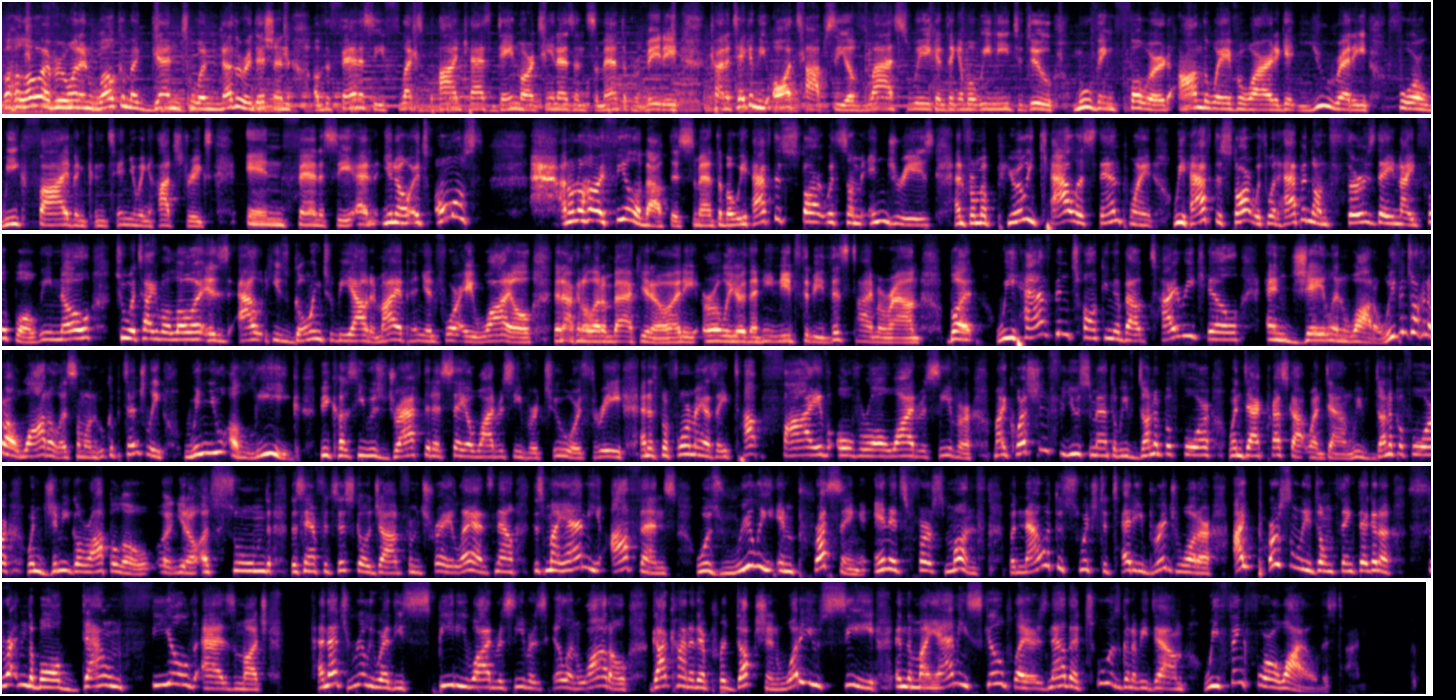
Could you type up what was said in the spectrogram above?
Well, hello, everyone, and welcome again to another edition of the Fantasy Flex podcast. Dane Martinez and Samantha Praviti kind of taking the autopsy of last week and thinking what we need to do moving forward on the waiver wire to get you ready for week five and continuing hot streaks in fantasy. And, you know, it's almost I don't know how I feel about this, Samantha, but we have to start with some injuries. And from a purely callous standpoint, we have to start with what happened on Thursday night football. We know Tua Tagovailoa is out. He's going to be out, in my opinion, for a while. They're not going to let him back, you know, any earlier than he needs to be this time around. But we have been talking about Tyreek Hill and Jaylen Waddle. We've been talking about Waddle as someone who could potentially win you a league because he was drafted as, say, a wide receiver two or three and is performing as a top five overall wide receiver. My question for you, Samantha, we've done it before when Dak Prescott went down. We've done it before when Jimmy Garoppolo, uh, you know, assumed the San Francisco job from Trey Lance. Now, this Miami offense was really impressing in its first month, but now with the switch to Teddy Bridgewater, I personally don't think they're going to threaten the ball downfield as much. And that's really where these speedy wide receivers, Hill and Waddle, got kind of their production. What do you see in the Miami skill players now that Tua is going to be down, we think, for a while this time?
